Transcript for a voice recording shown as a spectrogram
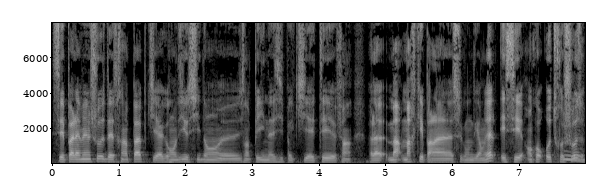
C'est pas la même chose d'être un pape qui a grandi aussi dans, euh, un pays nazi qui a été, enfin, voilà, mar marqué par la Seconde Guerre mondiale. Et c'est encore autre chose mmh.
